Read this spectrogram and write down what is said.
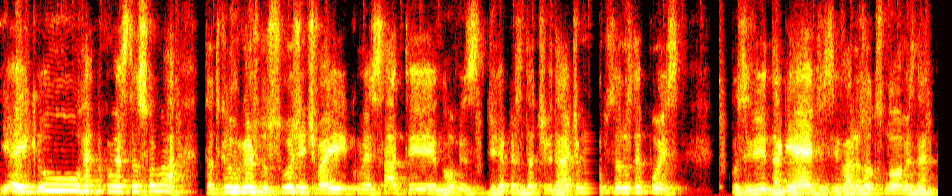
e aí que o rap começa a transformar. Tanto que no Rio Grande do Sul a gente vai começar a ter nomes de representatividade muitos anos depois. Inclusive da Guedes e vários outros nomes, né?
